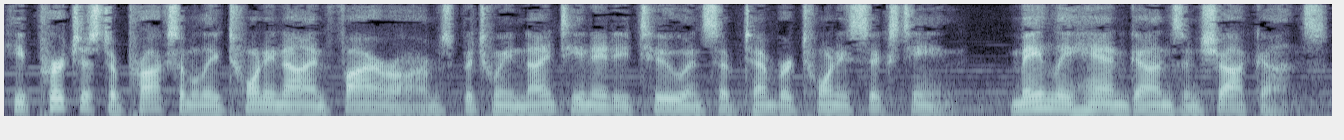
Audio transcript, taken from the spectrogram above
he purchased approximately 29 firearms between 1982 and September 2016, mainly handguns and shotguns.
